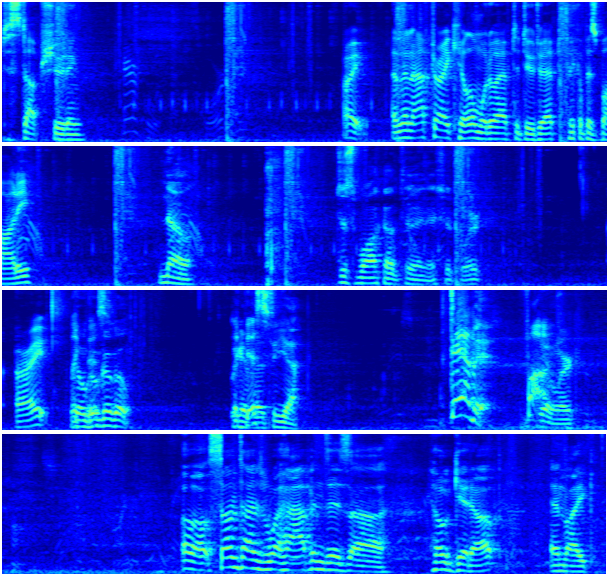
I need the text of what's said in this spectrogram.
Just stop shooting. Alright, and then after I kill him, what do I have to do? Do I have to pick up his body? No. Just walk up to it and it should work. Alright, like go, this? go, go, go. Like okay, this? let's see, yeah. Damn it! Fuck! Didn't work. Oh well, sometimes what happens is uh he'll get up and like I'm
